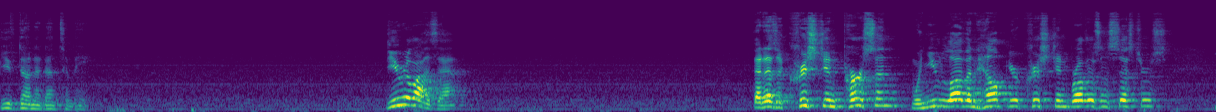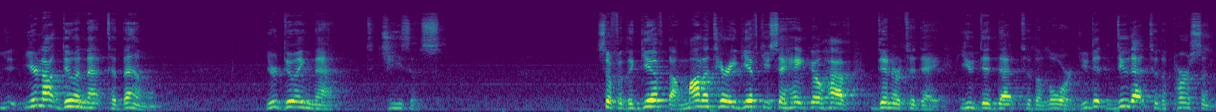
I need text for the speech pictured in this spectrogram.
you've done it unto me. Do you realize that? That as a Christian person, when you love and help your Christian brothers and sisters, you're not doing that to them. You're doing that to Jesus. So, for the gift, a monetary gift, you say, hey, go have dinner today. You did that to the Lord. You didn't do that to the person.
